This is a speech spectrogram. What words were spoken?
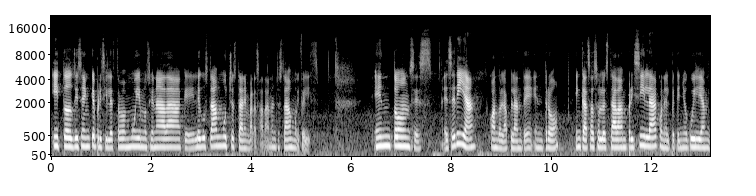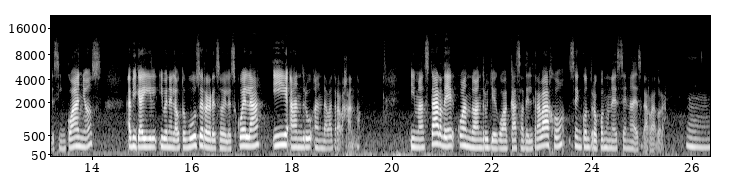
Y todos dicen que Priscila estaba muy emocionada, que le gustaba mucho estar embarazada, ¿no? Entonces estaba muy feliz. Entonces, ese día, cuando la plante entró, en casa solo estaban Priscila con el pequeño William de 5 años, Abigail iba en el autobús de regreso de la escuela y Andrew andaba trabajando. Y más tarde, cuando Andrew llegó a casa del trabajo, se encontró con una escena desgarradora. Mm.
